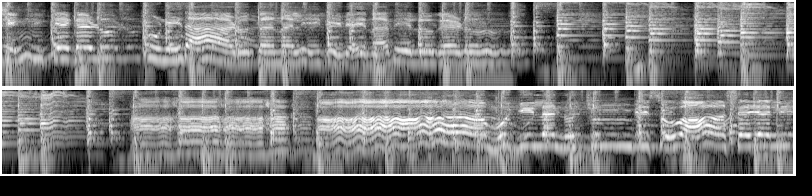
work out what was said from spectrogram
ಜಿಂಕೆಗಳು ಕುಣಿದಾಡುತ್ತ ನಲಿದಿವೆ ನವಿಲುಗಳು ಆಹಾ ಆ ಮುಗಿಲನ್ನು ಚುಂಬಿಸುವ ಆಸೆಯಲ್ಲಿ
